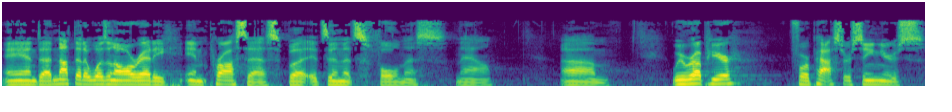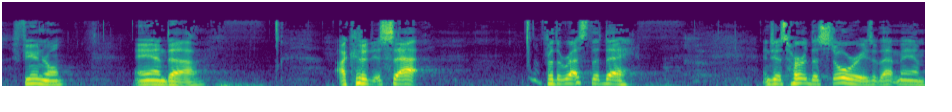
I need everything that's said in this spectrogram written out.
And uh, not that it wasn't already in process, but it's in its fullness now. Um, we were up here for Pastor Senior's funeral, and uh, I could have just sat for the rest of the day and just heard the stories of that man.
